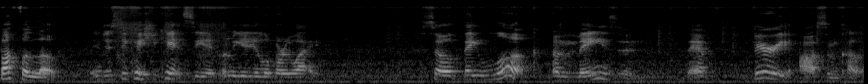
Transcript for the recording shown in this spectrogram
buffalo. And just in case you can't see it, let me give you a little more light. So they look amazing. They have very awesome color.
